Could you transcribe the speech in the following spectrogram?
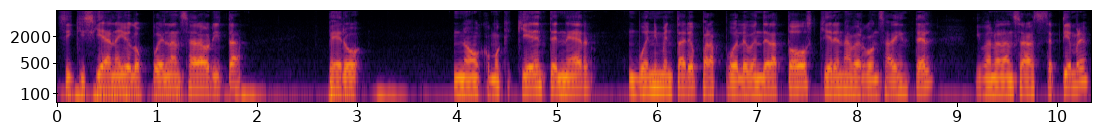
Si quisieran, ellos lo pueden lanzar ahorita. Pero no, como que quieren tener un buen inventario para poderle vender a todos. Quieren avergonzar a Intel y van a lanzar hasta septiembre.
